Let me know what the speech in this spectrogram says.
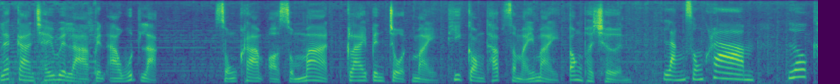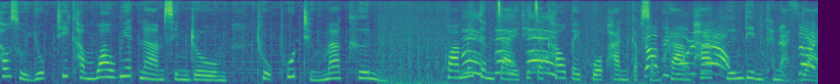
และการใช้เวลาเป็นอาวุธหลัก สงครามออสมมาตรกลายเป็นโจทย์ใหม่ที่กองทัพสมัยใหม่ต้องเผชิญ หลังสงคราม โลกเข้าสู่ยุคที่คำว่าเวียดนามซินโดรม ถูกพูดถึงมากขึ้น ความไม่เต็มใจที่จะเข้าไปพัวพันกับสงครามภาคพื้นดินขนาดใหญ่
